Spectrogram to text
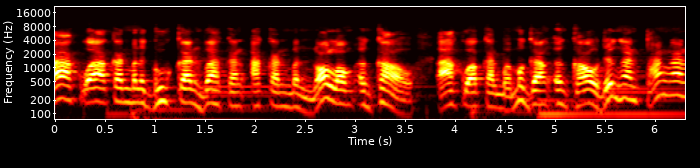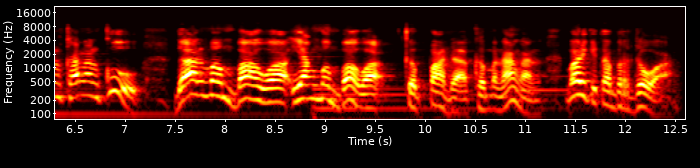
Aku akan meneguhkan bahkan akan menolong engkau. Aku akan memegang engkau dengan tangan kananku dan membawa yang membawa kepada kemenangan. Mari kita berdoa.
